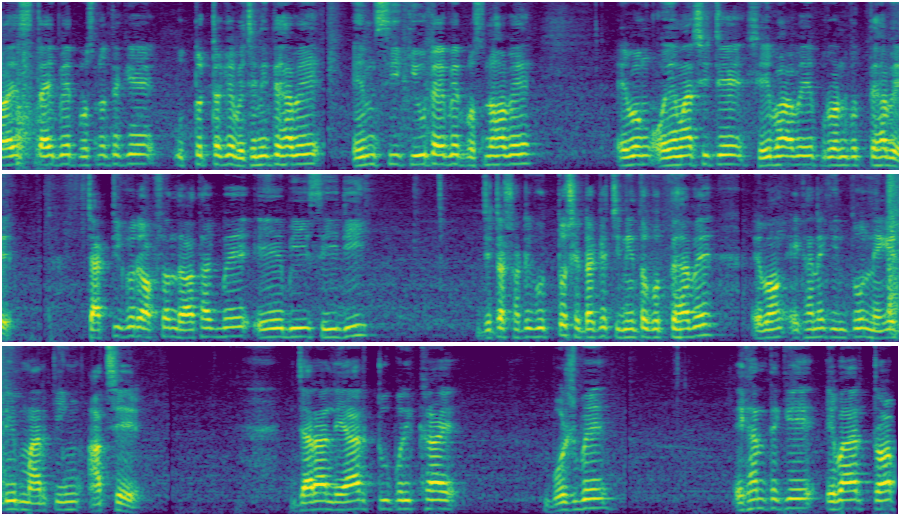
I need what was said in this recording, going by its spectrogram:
চয়েস টাইপের প্রশ্ন থেকে উত্তরটাকে বেছে নিতে হবে এমসি কিউ টাইপের প্রশ্ন হবে এবং ওএমআর শিটে সেইভাবে পূরণ করতে হবে। চারটি করে অপশন দেওয়া থাকবে এ বি সি ডি যেটা সঠিক উত্তর সেটাকে চিহ্নিত করতে হবে এবং এখানে কিন্তু নেগেটিভ মার্কিং আছে। যারা লেয়ার টু পরীক্ষায় বসবে এখান থেকে এবার টপ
